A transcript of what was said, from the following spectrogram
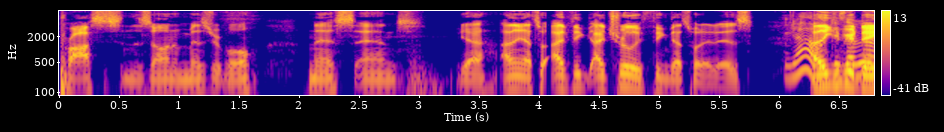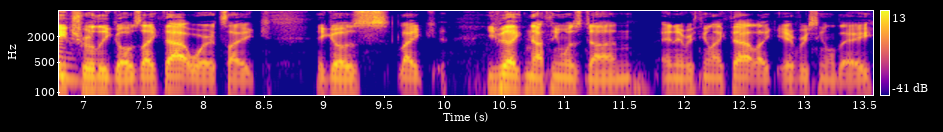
process in the zone of miserableness, and yeah, I think that's what I think. I truly think that's what it is. Yeah, I think if because your day everyone- truly goes like that, where it's like it goes like you feel like nothing was done and everything like that, like every single day.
